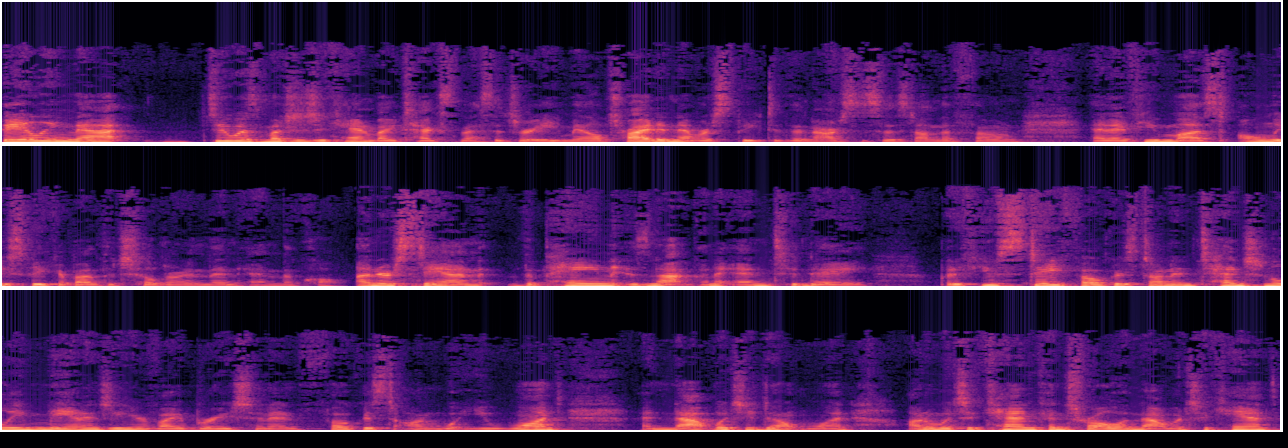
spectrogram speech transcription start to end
Failing that, do as much as you can by text message or email. Try to never speak to the narcissist on the phone. And if you must, only speak about the children and then end the call. Understand the pain is not going to end today. But if you stay focused on intentionally managing your vibration and focused on what you want and not what you don't want, on what you can control and not what you can't,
